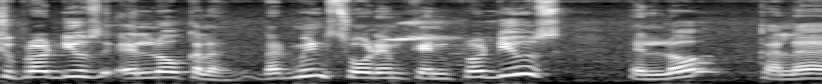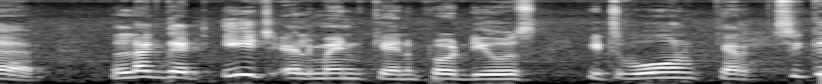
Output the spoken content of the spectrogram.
to produce yellow color. That means sodium can produce yellow color. Like that each element can produce its own characteristic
